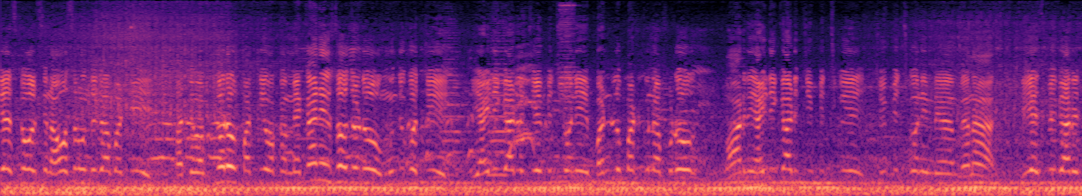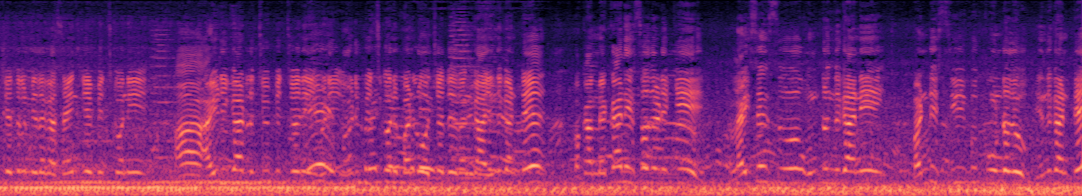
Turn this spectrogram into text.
చేసుకోవాల్సిన అవసరం ఉంది కాబట్టి ప్రతి ఒక్కరూ ప్రతి ఒక్క మెకానిక్ సోదరుడు ముందుకొచ్చి ఈ ఐడి కార్డులు చేపించుకొని బండ్లు పట్టుకున్నప్పుడు వారిని ఐడి కార్డు చూపించుకు చూపించుకొని మన డిఎస్పీ గారి చేతుల మీదుగా సైన్ చేయించుకొని ఆ ఐడి కార్డులు చూపించుకొని విడిపించుకొని బండ్లు వచ్చే విధంగా. ఎందుకంటే ఒక మెకానిక్ సోదరుడికి లైసెన్స్ ఉంటుంది కానీ బండి సీ బుక్ ఉండదు. ఎందుకంటే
